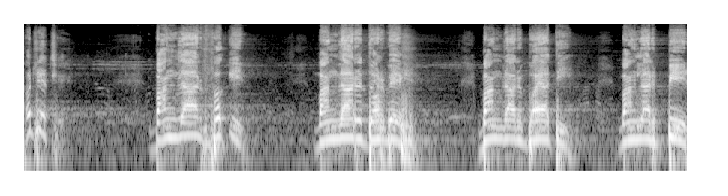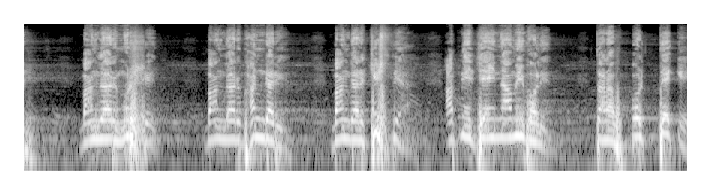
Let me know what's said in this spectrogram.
ঘটেছে, বাংলার ফকির, বাংলার দরবেশ, বাংলার বয়াতি, বাংলার পীর, বাংলার মুর্শিদ বাংলার ভান্ডারী, বাংলার চিস্তিয়া। আপনি যেই নামই বলেন, তারা প্রত্যেকে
